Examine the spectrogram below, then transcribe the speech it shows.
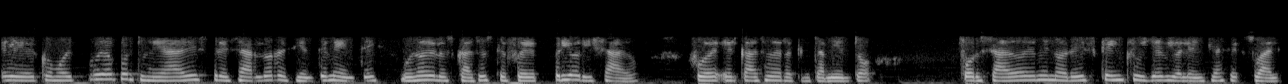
Eh, como tuve oportunidad de expresarlo recientemente, uno de los casos que fue priorizado fue el caso de reclutamiento forzado de menores que incluye violencia sexual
